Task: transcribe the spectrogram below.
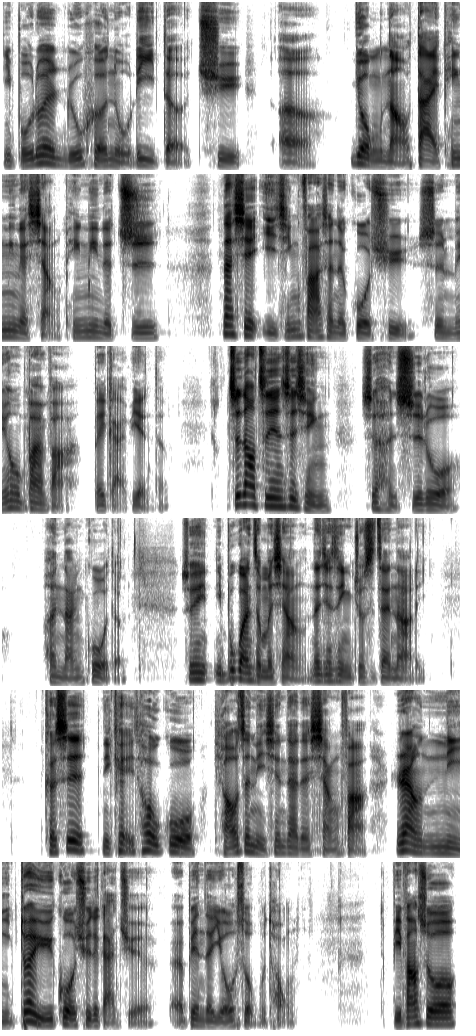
你不论如何努力的去呃用脑袋拼命的想、拼命的知，那些已经发生的过去是没有办法被改变的。知道这件事情是很失落、很难过的。所以你不管怎么想，那件事情就是在那里。可是你可以透过调整你现在的想法，让你对于过去的感觉而变得有所不同。比方说，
